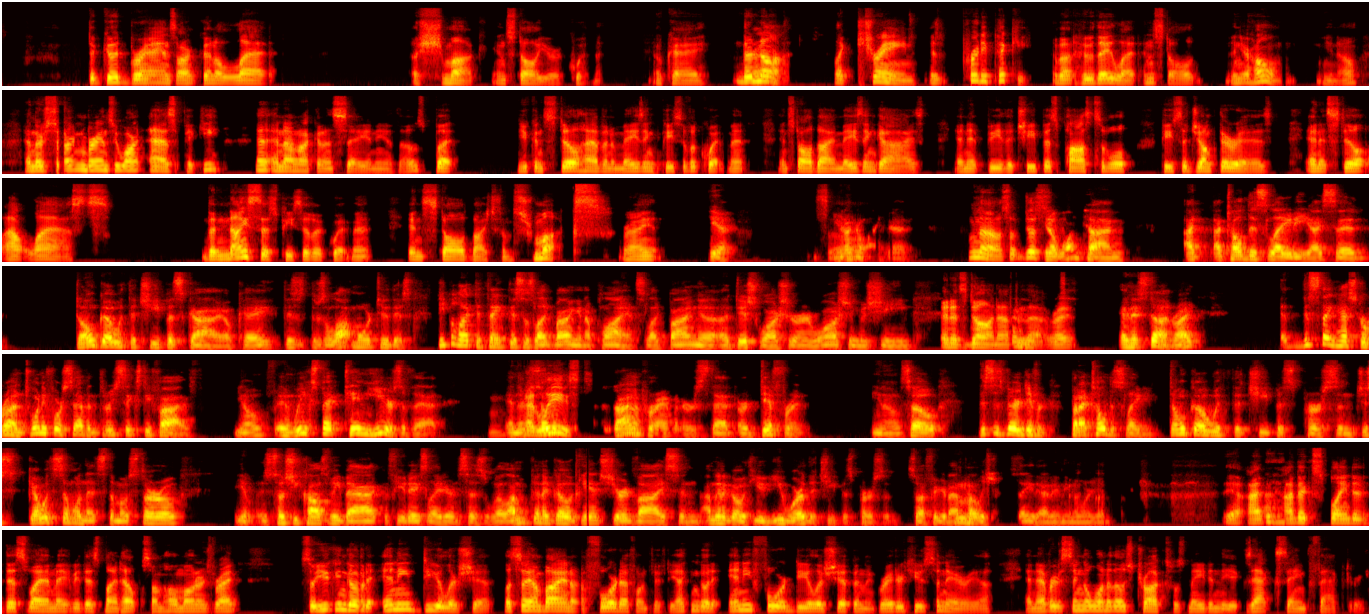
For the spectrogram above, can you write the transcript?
the good brands aren't going to let a schmuck install your equipment. Okay. They're right. not. Like Trane is pretty picky about who they let install in your home, you know? And there's certain brands who aren't as picky. And I'm not going to say any of those, but you can still have an amazing piece of equipment installed by amazing guys and it be the cheapest possible piece of junk there is and it still outlasts the nicest piece of equipment installed by some schmucks right? Yeah. So you're not gonna like that. No so just you know one time i i told this lady i said don't go with the cheapest guy okay? This, there's a lot more to this. People like to think this is like buying an appliance like buying a, a dishwasher or a washing machine. And it's done after that right? And it's done right this thing has to run 24 7 365 you know and we expect 10 years of that mm-hmm. and there's at so least design yeah. parameters that are different you know so this is very different but i told this lady don't go with the cheapest person just go with someone that's the most thorough you know, so she calls me back a few days later and says, "Well, I'm going to go against your advice, and I'm going to go with you. You were the cheapest person." So I figured I hmm. probably shouldn't say that anymore. Yeah, yeah I've, I've explained it this way, and maybe this might help some homeowners, right? So you can go to any dealership. Let's say I'm buying a Ford F-150. I can go to any Ford dealership in the greater Houston area, and every single one of those trucks was made in the exact same factory.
